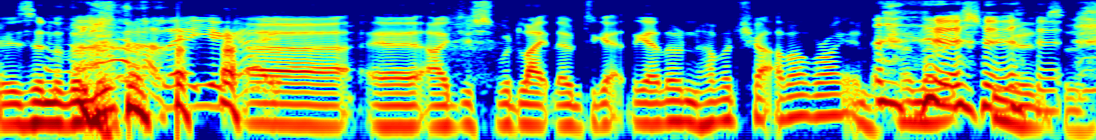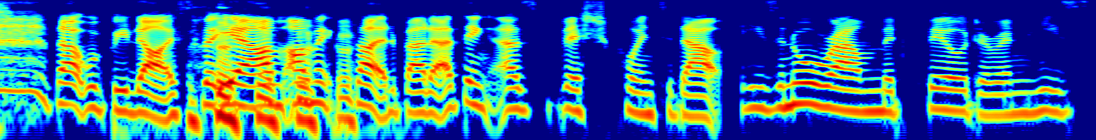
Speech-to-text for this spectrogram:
who's another Luton. there you go. Uh, uh, I just would like them to get together and have a chat about writing and their experiences. that would be nice. But yeah, I'm, I'm excited about it. I think, as Vish pointed out, he's an all-round midfielder, and he's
